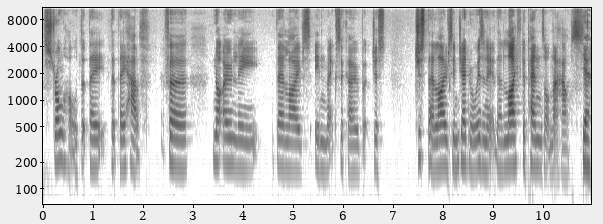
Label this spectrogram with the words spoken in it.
stronghold that they that they have for not only their lives in Mexico, but just just their lives in general, isn't it? Their life depends on that house. Yeah.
